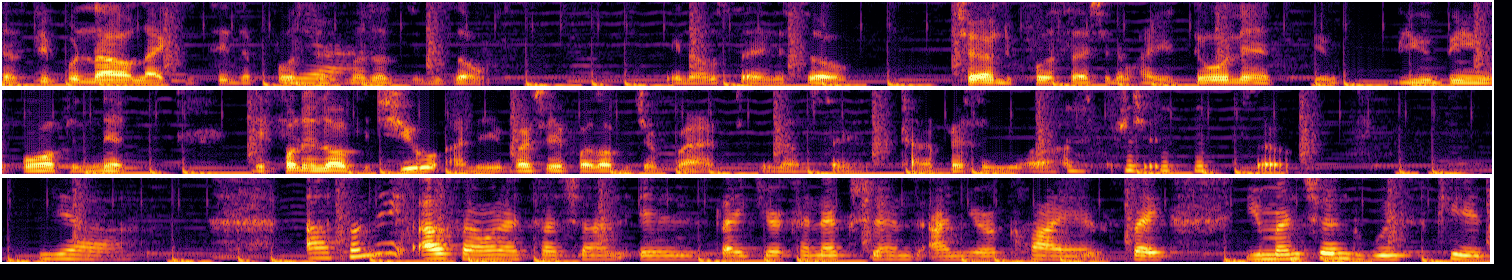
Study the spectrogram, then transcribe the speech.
because people now like to see the process, yeah. not just the results. You know what I'm saying? So sharing the process, you know how you're doing it, you, you being involved in it. They fall in love with you and they eventually fall in love with your brand. You know what I'm saying? The Kind of person you are, So yeah. Uh, something else I want to touch on is like your connections and your clients. Like you mentioned Wizkid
